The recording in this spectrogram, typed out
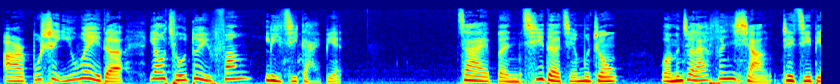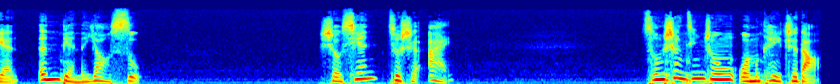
而不是一味的要求对方立即改变。在本期的节目中，我们就来分享这几点恩典的要素。首先就是爱。从圣经中我们可以知道，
